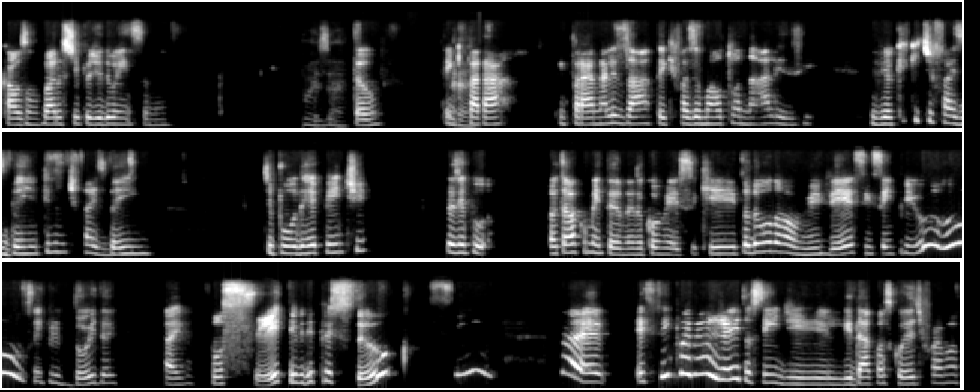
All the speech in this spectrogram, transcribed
causam vários tipos de doença, né? Pois é. Então, tem que é. parar, tem que parar analisar, tem que fazer uma autoanálise, ver o que, que te faz bem, o que não te faz bem. Tipo, de repente, por exemplo, eu tava comentando né, no começo que todo mundo me vê assim, sempre uhul, sempre doida. Aí, você teve depressão? Sim. É, esse sempre foi meu jeito, assim, de lidar com as coisas de forma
